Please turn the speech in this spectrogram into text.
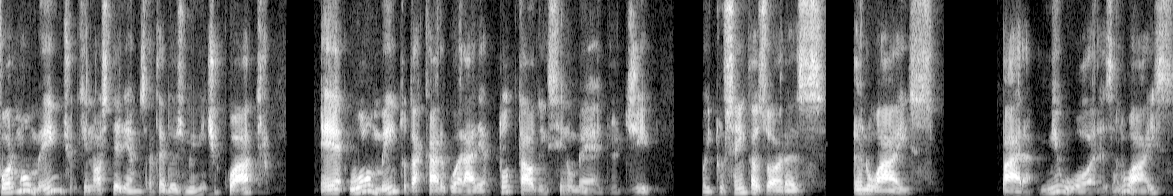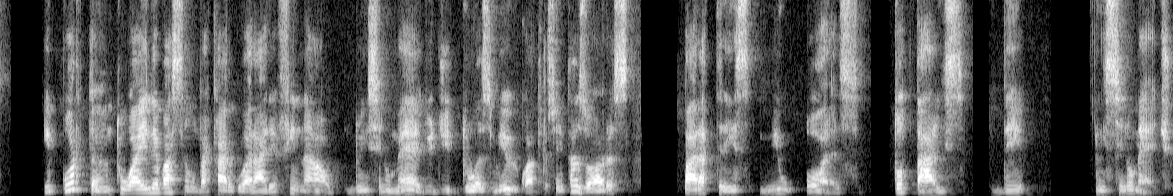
formalmente o que nós teremos até 2024 é o aumento da carga horária total do ensino médio de 800 horas anuais para mil horas anuais e, portanto, a elevação da carga horária final do ensino médio de 2.400 horas para 3.000 horas totais de ensino médio.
